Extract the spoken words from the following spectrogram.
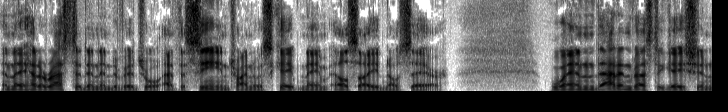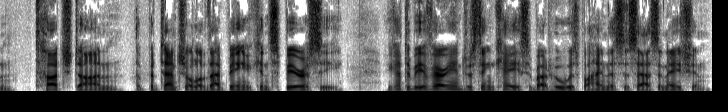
and they had arrested an individual at the scene trying to escape named El Sayyid Nosair. When that investigation touched on the potential of that being a conspiracy, it got to be a very interesting case about who was behind this assassination.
